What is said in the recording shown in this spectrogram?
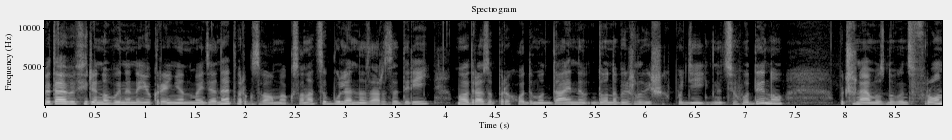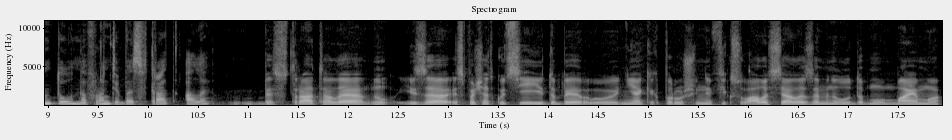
Вітаю в ефірі новини на Ukrainian Media Network. З вами Оксана Цибуля, Назар Задерій. Ми одразу переходимо до найважливіших подій на цю годину. Починаємо з новин з фронту. На фронті без втрат, але Без втрат, але ну і за спочатку цієї доби ніяких порушень не фіксувалося, але за минулу добу маємо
